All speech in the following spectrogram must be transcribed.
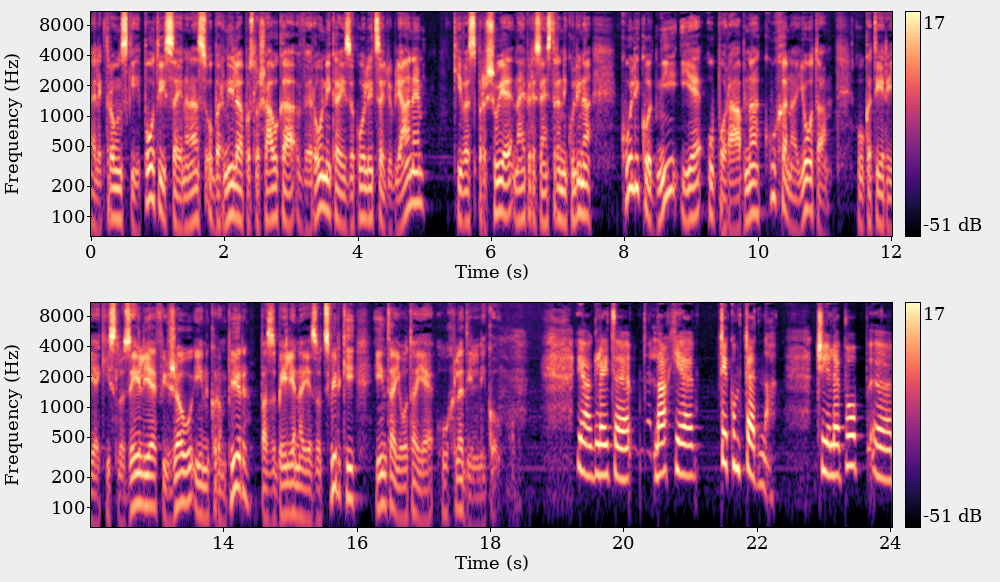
elektronski poti se je na nas obrnila poslušalka Veronika iz okolice Ljubljane, ki vas sprašuje najprej sestra Nikolina, koliko dni je uporabna kuhana jota, v kateri je kislo zelje, fižol in krompir, pa zbeljena je z ocvirki in ta jota je v hladilniku. Ja, gledajte, lahko je tekom tedna. Če je lepo eh,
